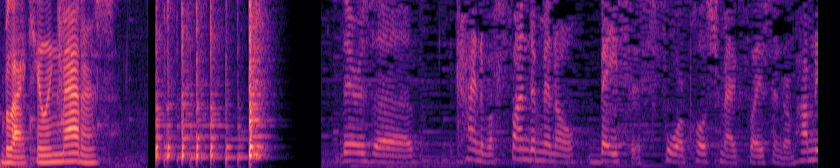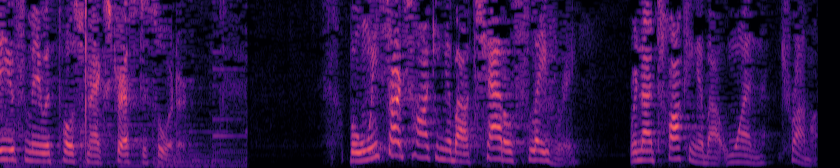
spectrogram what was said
Black Healing Matters. There's a kind of a fundamental basis for post-traumatic slave syndrome. How many of you are familiar with post-traumatic stress disorder? But when we start talking about chattel slavery, we're not talking about one trauma.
